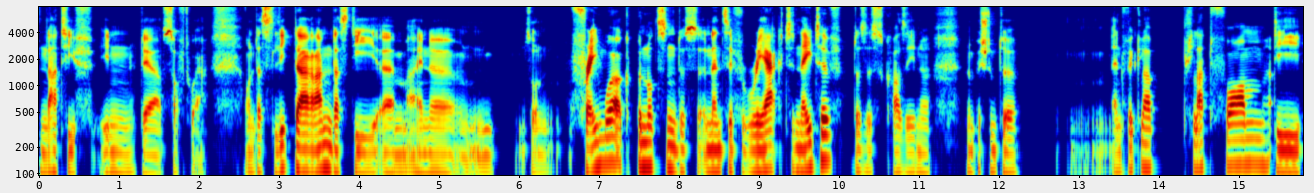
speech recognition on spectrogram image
nativ in der Software. Und das liegt daran, dass die ähm, eine so ein Framework benutzen, das nennt sich React Native. Das ist quasi eine, eine bestimmte mm, Entwicklerplattform, die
